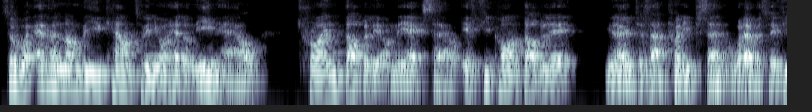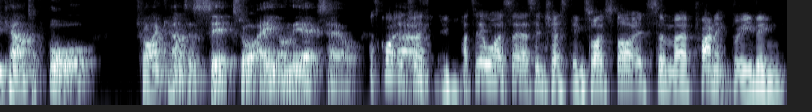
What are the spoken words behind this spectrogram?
So whatever number you count to in your head on the inhale, try and double it on the exhale. If you can't double it, you know, just add 20% or whatever. So if you count to four, try and count to six or eight on the exhale. That's quite um, interesting. Um, I'll tell you why I say that's interesting. So I've started some uh, pranic breathing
